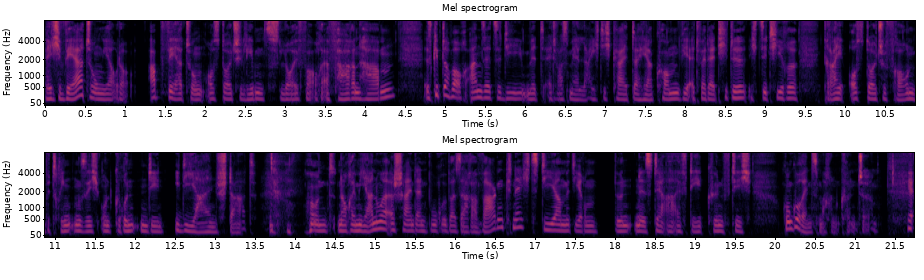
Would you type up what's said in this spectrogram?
welche Wertung ja oder Abwertung ostdeutsche Lebensläufe auch erfahren haben. Es gibt aber auch Ansätze, die mit etwas mehr Leichtigkeit daherkommen, wie etwa der Titel, ich zitiere, Drei ostdeutsche Frauen betrinken sich und gründen den idealen Staat. Und noch im Januar erscheint ein Buch über Sarah Wagenknecht, die ja mit ihrem Bündnis der AfD künftig Konkurrenz machen könnte. Ja.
